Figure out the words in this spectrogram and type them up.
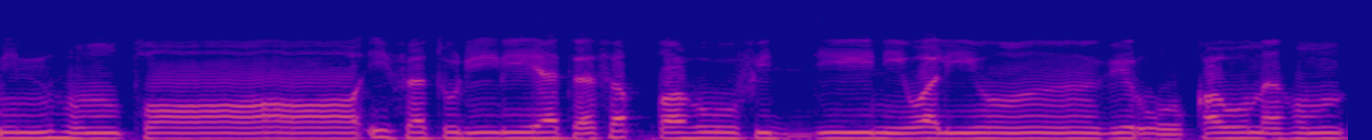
منهم طائفة ليتفقهوا في الدين ولينذروا قومهم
